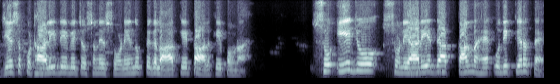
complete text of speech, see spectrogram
ਜਿਸ ਕੁਠਾਲੀ ਦੇ ਵਿੱਚ ਉਸਨੇ ਸੋਨੇ ਨੂੰ ਪਿਘਲਾ ਕੇ, ਢਾਲ ਕੇ ਪਾਉਣਾ ਹੈ। ਸੋ ਇਹ ਜੋ ਸੁਨਿਆਰੇ ਦਾ ਕੰਮ ਹੈ, ਉਹਦੀ ਕਿਰਤ ਹੈ।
